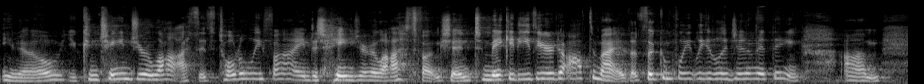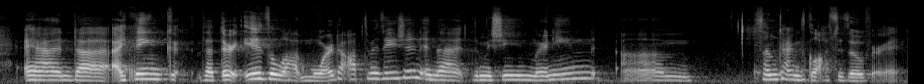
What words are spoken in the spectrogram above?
you know, you can change your loss. It's totally fine to change your loss function to make it easier to optimize. That's a completely legitimate thing. Um, and uh, I think that there is a lot more to optimization and that the machine learning um, sometimes glosses over it,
